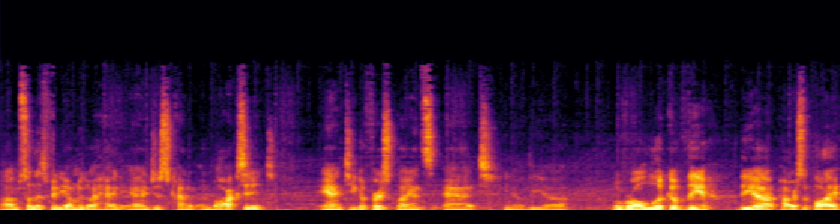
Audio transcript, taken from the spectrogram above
Um, so in this video I'm going to go ahead and just kind of unbox it and take a first glance at you know the uh, overall look of the, the uh, power supply.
